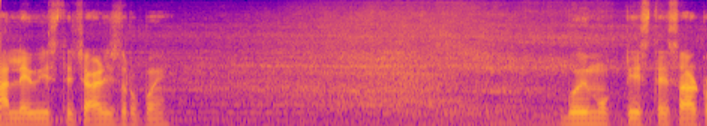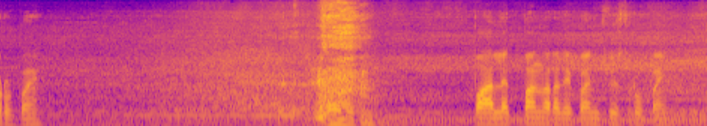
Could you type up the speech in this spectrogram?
आले वीस ते चाळीस रुपये. भुईमुग तीस ते साठ रुपये. पालक पंधरा ते पंचवीस रुपये.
